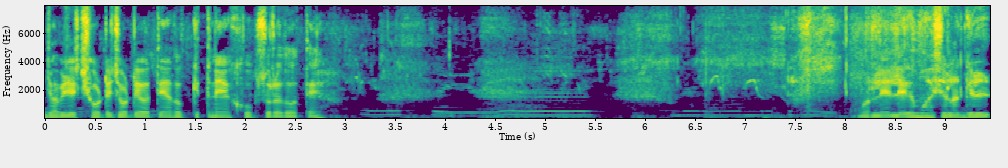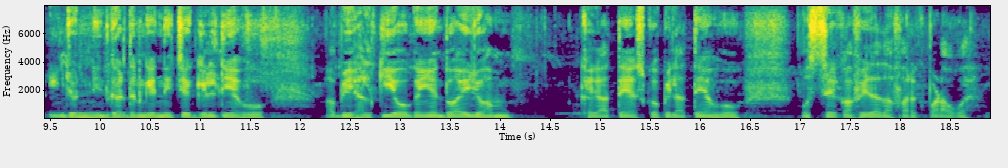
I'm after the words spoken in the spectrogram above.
جب یہ چھوٹے چھوٹے ہوتے ہیں تو کتنے خوبصورت ہوتے ہیں اور لے لے کے ماشاء اللہ گل جو گردن کے نیچے گلتی ہیں وہ ابھی ہلکی ہو گئی ہیں دوائی جو ہم کھلاتے ہیں، اس کو پلاتے ہیں، وہ اس سے کافی زیادہ فرق پڑا ہوا ہے۔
